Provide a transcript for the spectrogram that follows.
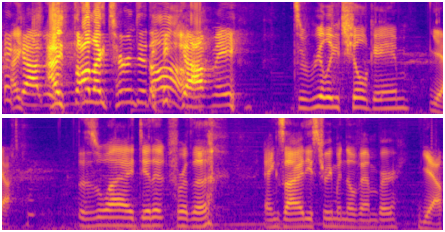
It I, got me. I thought I turned it it off. got me. It's a really chill game. Yeah. This is why I did it for the anxiety stream in November. Yeah.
